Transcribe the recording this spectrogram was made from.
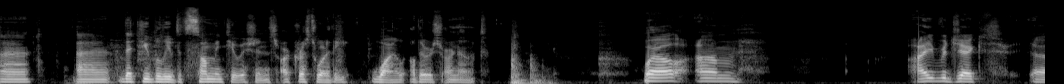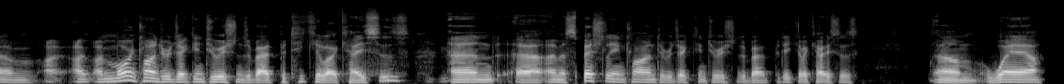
uh, uh, that you believe that some intuitions are trustworthy while others are not? Well, um, I reject. Um, I, am more inclined to reject intuitions about particular cases, mm-hmm. and uh, I'm especially inclined to reject intuitions about particular cases um, where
